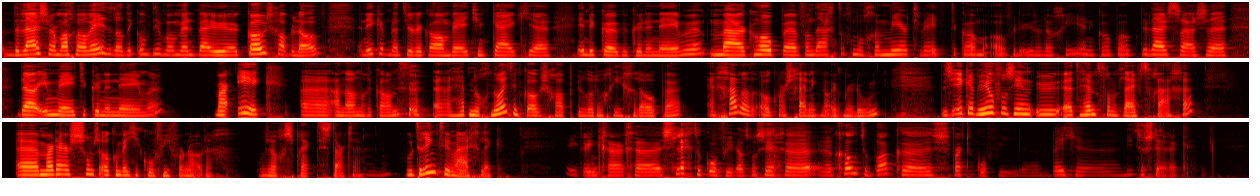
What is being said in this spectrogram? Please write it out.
de luisteraar mag wel weten dat ik op dit moment bij uw uh, kooschap loop. En ik heb natuurlijk al een beetje een kijkje in de keuken kunnen nemen. Maar ik hoop eh, vandaag toch nog eh, meer te weten te komen over de urologie. En ik hoop ook de luisteraars eh, daarin mee te kunnen nemen. Maar ik, eh, aan de andere kant, eh, heb nog nooit een kooschap urologie gelopen. En ga dat ook waarschijnlijk nooit meer doen. Dus ik heb heel veel zin u het hemd van het lijf te vragen. Eh, maar daar is soms ook een beetje koffie voor nodig om zo'n gesprek te starten. Hoe drinkt u hem eigenlijk? Ik drink graag eh, slechte koffie. Dat wil zeggen een grote bak eh, zwarte koffie. Eh, Een beetje eh, niet zo sterk.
